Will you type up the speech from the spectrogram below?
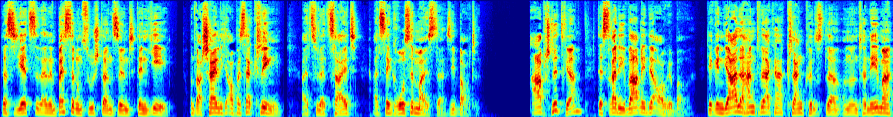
dass sie jetzt in einem besseren Zustand sind denn je und wahrscheinlich auch besser klingen als zu der Zeit, als der große Meister sie baute. Arp Schnittger, der Stradivari der Orgelbauer. Der geniale Handwerker, Klangkünstler und Unternehmer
